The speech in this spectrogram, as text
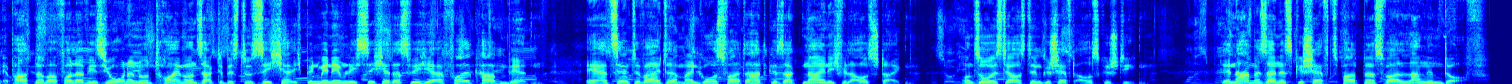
Der Partner war voller Visionen und Träume und sagte, bist du sicher? Ich bin mir nämlich sicher, dass wir hier Erfolg haben werden. Er erzählte weiter, mein Großvater hat gesagt, nein, ich will aussteigen. Und so ist er aus dem Geschäft ausgestiegen. Der Name seines Geschäftspartners war Langendorf.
